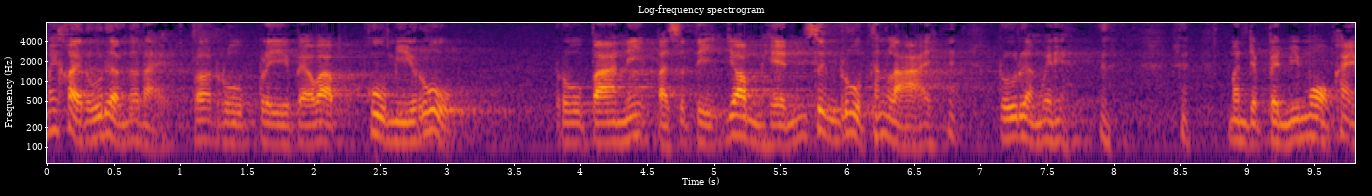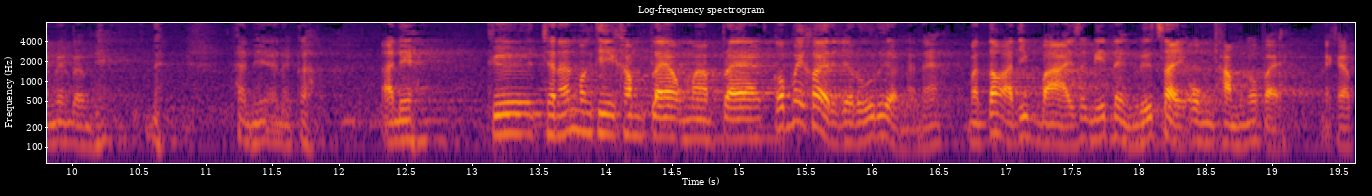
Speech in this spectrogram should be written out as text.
ไม่ค่อยรู้เรื่องเท่าไหร่ เพราะรูปีแปลว่าผู้มีรูป รูปานิปัสสติย่อมเห็นซึ่งรูปทั้งหลาย รู้เรื่องไหมเนี่ย มันจะเป็นวิโมกให้ไหมแบบนี้ อันนี้นะครับ อันนี้คือฉะนั้นบางทีคำแปลออกมาแปลก็ไม่ค่อยจะรู้เรื่องนะมันต้องอธิบายสักนิดหนึ่งหรือใส่องค์ธรรมเข้าไปนะครับ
